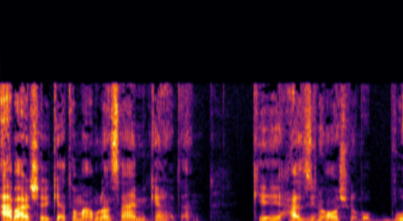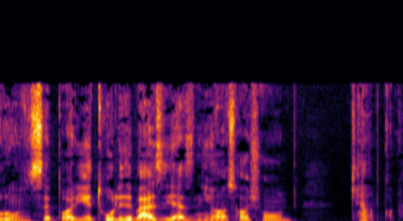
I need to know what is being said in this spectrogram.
ابر شرکت ها معمولا سعی می‌کردن که هزینه هاشون رو با برون سپاری تولید بعضی از نیازهاشون کم کنن.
